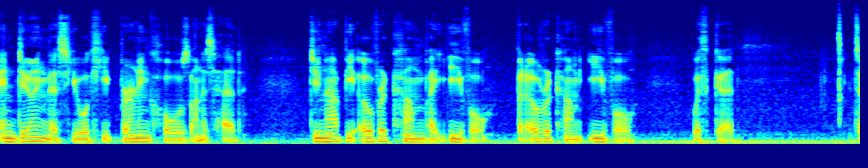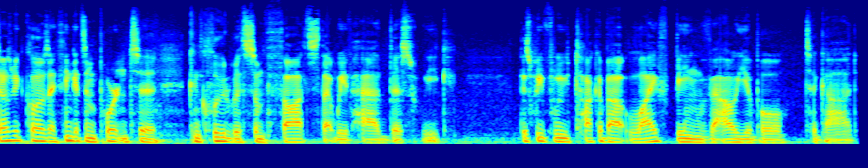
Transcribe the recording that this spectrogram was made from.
In doing this, you will heap burning coals on his head. Do not be overcome by evil, but overcome evil with good. So, as we close, I think it's important to conclude with some thoughts that we've had this week. This week, we talk about life being valuable to God.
